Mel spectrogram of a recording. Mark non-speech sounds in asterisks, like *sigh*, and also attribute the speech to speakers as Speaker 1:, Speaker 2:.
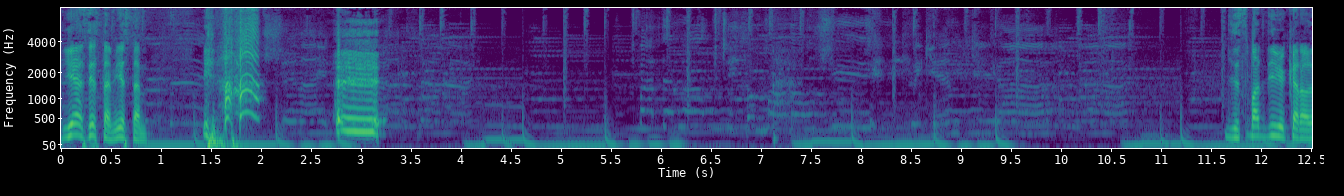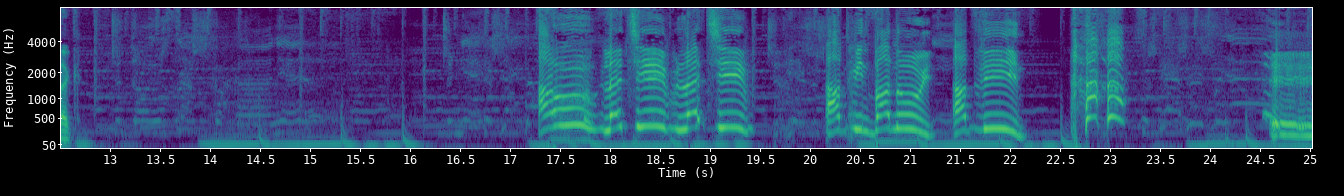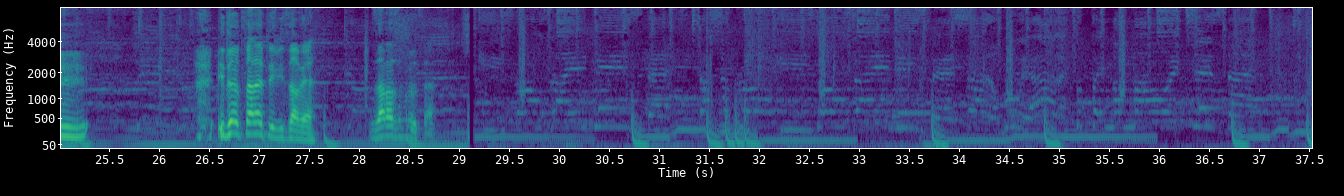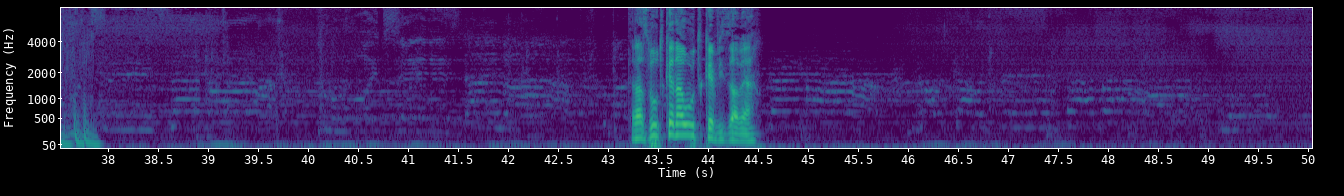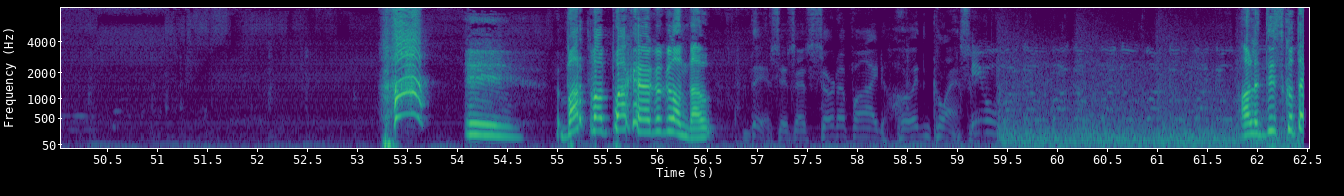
Speaker 1: Jest, jestem, jestem. *laughs* Nie spadnijmy, Karolek. Au! Lecim! Lecim! Admin banuj! Admin! *laughs* Idę do toalety, widzowie. Zaraz wrócę. Teraz łódkę na łódkę, widzowie. Ha! Bartman płakał, jak oglądał. Ale dyskoteka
